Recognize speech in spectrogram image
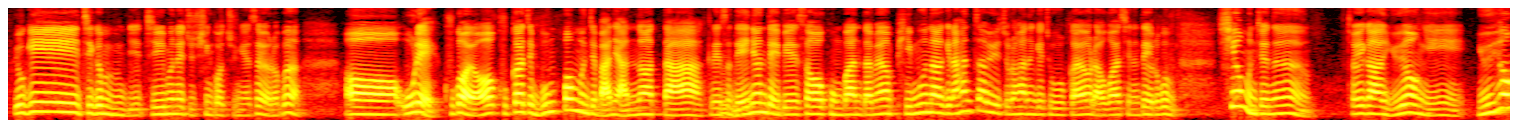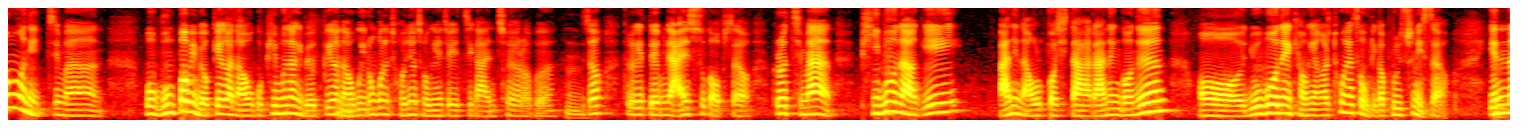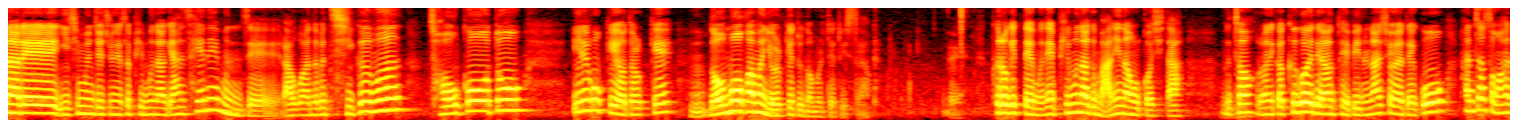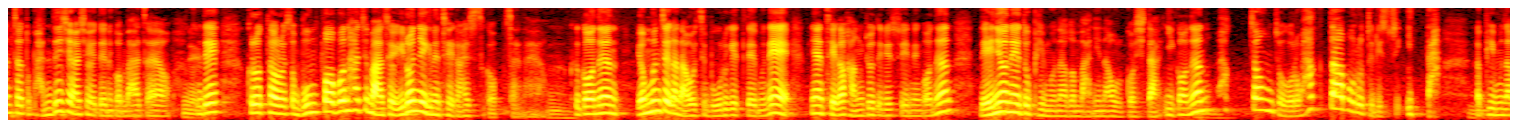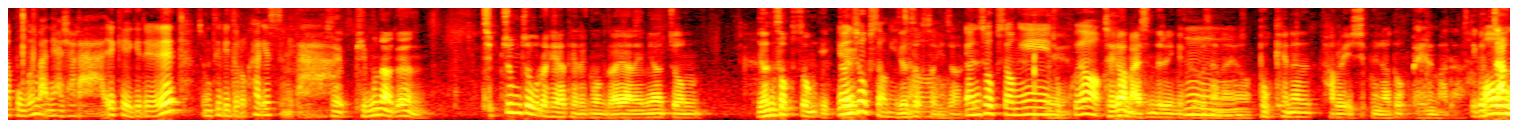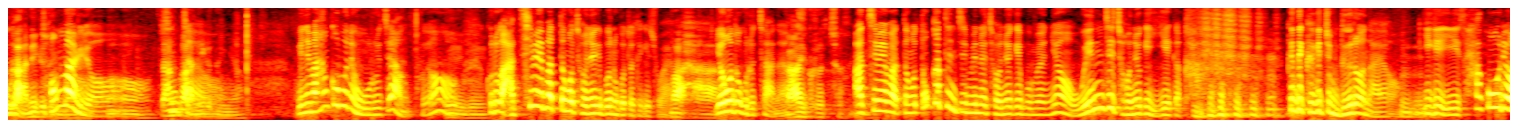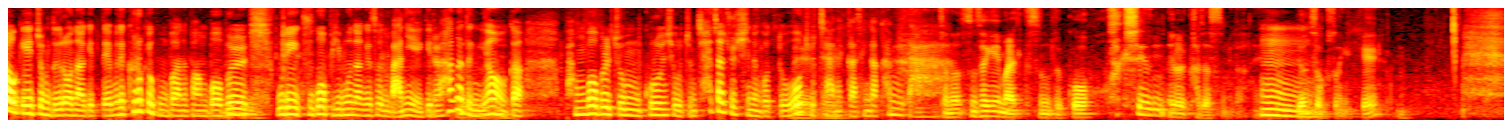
여기 지금 이 질문해 주신 것 중에서 여러분 어, 올해 국어요. 국가제 문법 문제 많이 안 나왔다. 그래서 내년 대비해서 공부한다면 비문학이나 한자 위주로 하는 게 좋을까요? 라고 하시는데 여러분 시험 문제는 저희가 유형이 유형은 있지만 뭐 문법이 몇 개가 나오고 비문학이 몇 개가 나오고 이런 거는 전혀 정해져 있지가 않죠, 여러분. 그죠? 그렇기 때문에 알 수가 없어요. 그렇지만 비문학이 많이 나올 것이다라는 거는 어 요번의 경향을 통해서 우리가 볼 수는 있어요. 옛날에 20문제 중에서 비문학이 한 세네 문제라고 한다면 지금은 적어도 일곱 개 여덟 개 넘어가면 열 개도 넘을 때도 있어요. 네. 그렇기 때문에 비문학은 많이 나올 것이다. 그렇죠? 그러니까 그거에 대한 대비는 하셔야 되고 한자성 한자도 반드시 하셔야 되는 건 맞아요. 네. 근데 그렇다고 해서 문법은 하지 마세요. 이런 얘기는 제가 할 수가 없잖아요. 음. 그거는 몇 문제가 나올지 모르기 때문에 그냥 제가 강조드릴 수 있는 거는 내년에도 비문학은 많이 나올 것이다. 이거는 확정적으로 확답으로 드릴 수 있다. 그러니까 비문학 공부는 많이 하셔라. 이렇게 얘기를 좀 드리도록 하겠습니다. 비문학은 집중적으로 해야 되는 건가요? 아니면 좀 연속성 있게? 연속성이죠. 연속성이죠. 연속성이 예. 좋고요. 제가 말씀드린 게 그거잖아요. 독해는 하루에 20분이라도 매일마다. 이거 어우, 짠거 아니거든요. 정말요. 어, 어, 짠거 진짜요. 아니거든요. 왜냐면 한꺼번에 오르지 않고요. 예, 예. 그리고 아침에 봤던 거 저녁에 보는 것도 되게 좋아요. 아하. 영어도 그렇지 않아요? 아이 그렇죠. 아침에 봤던 거 똑같은 질문을 저녁에 보면요. 왠지 저녁에 이해가 가. 근데 그게 좀 늘어나요. 음, 이게 이 사고력이 좀 늘어나기 때문에 그렇게 공부하는 방법을 음. 우리 국어 비문학에서는 많이 얘기를 하거든요. 그러니까 방법을 좀 그런 식으로 좀 찾아주시는 것도 네, 좋지 네. 않을까 생각합니다. 저는 선생님 말씀 듣고 확신을 가졌습니다. 예, 음. 연속성 있게. 그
